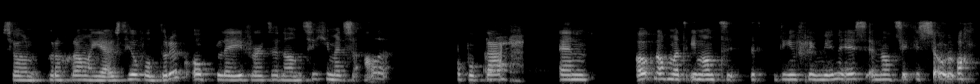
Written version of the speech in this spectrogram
zo'n programma juist heel veel druk oplevert. En dan zit je met z'n allen op elkaar. Oh. En ook nog met iemand die een vriendin is. En dan zit je zo lang.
